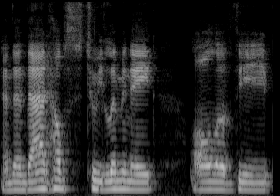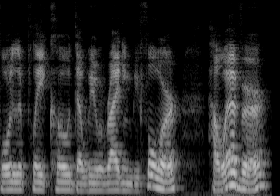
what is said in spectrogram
And then that helps to eliminate all of the boilerplate code that we were writing before. However,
